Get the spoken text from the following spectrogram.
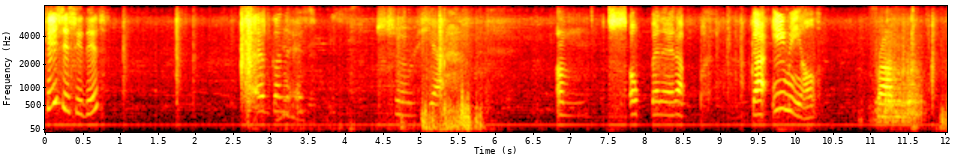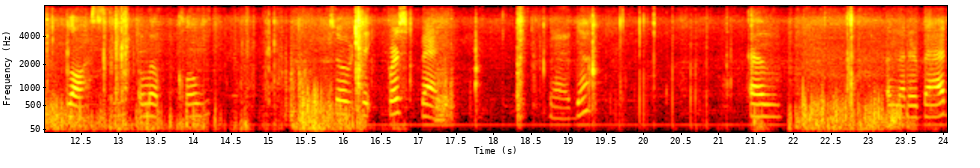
see this. I'm gonna S. So, yeah. Um, let's open it up. Got email from Bloss. I'm up, Chloe. So, the first bed. Bed. And another bed.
